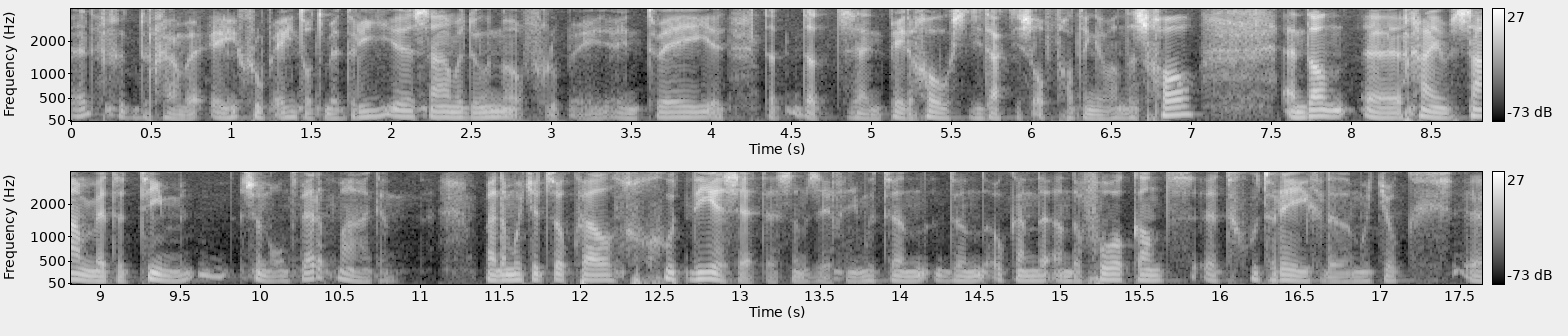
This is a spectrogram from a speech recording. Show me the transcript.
uh, gaan we groep 1 tot en met 3 samen doen? Of groep 1, 1 2? Dat, dat zijn pedagogische, didactische opvattingen van de school. En dan ga je samen met het team zo'n ontwerp maken. Maar dan moet je het ook wel goed neerzetten, zou zeggen. Je moet dan, dan ook aan de, aan de voorkant het goed regelen. Dan moet je ook uh,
